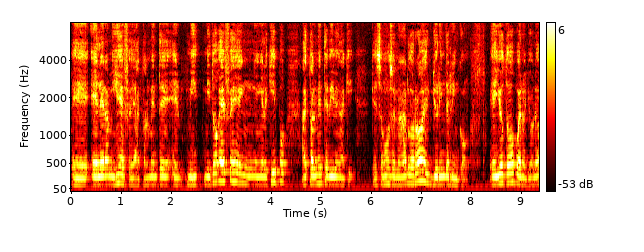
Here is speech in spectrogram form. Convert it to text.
eh, él era mi jefe, actualmente mi- mis dos jefes en, el equipo actualmente viven aquí, que son José Leonardo Rojas y Yurín de Rincón. Ellos dos, bueno, yo les,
